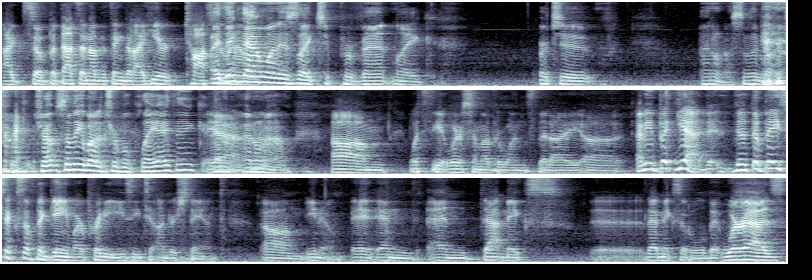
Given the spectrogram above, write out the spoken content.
I so, but that's another thing that I hear tossed. I think around. that one is like to prevent like or to I don't know something about a triple, tri- something about a triple play. I think. I don't, I don't know. Um, what's the what are some other ones that I? Uh, I mean, but yeah, the, the, the basics of the game are pretty easy to understand. Um, you know, and and, and that makes uh, that makes it a little bit. Whereas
